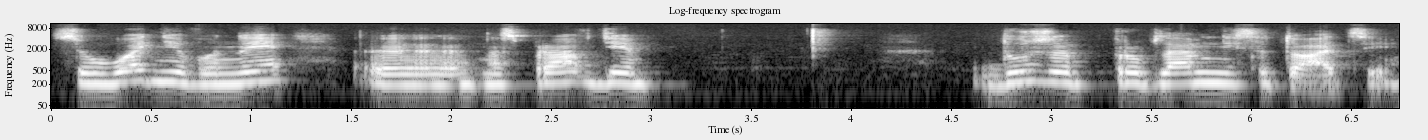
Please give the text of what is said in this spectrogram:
Сьогодні вони е, насправді дуже проблемній ситуації.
